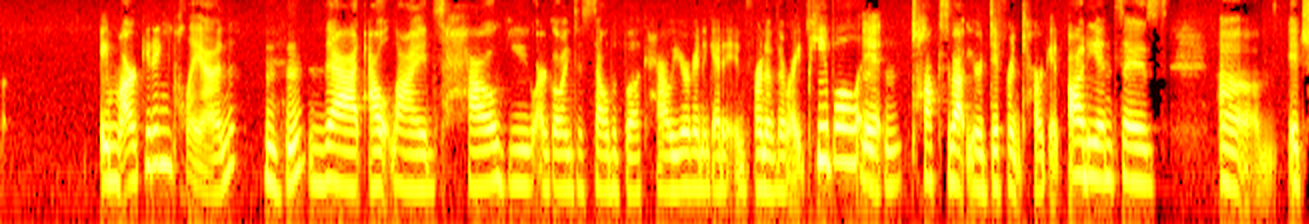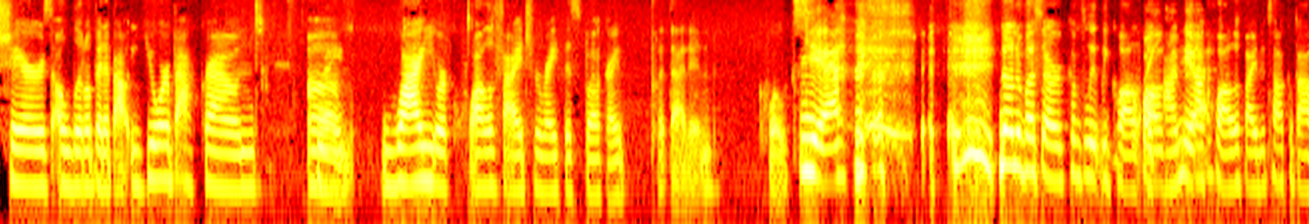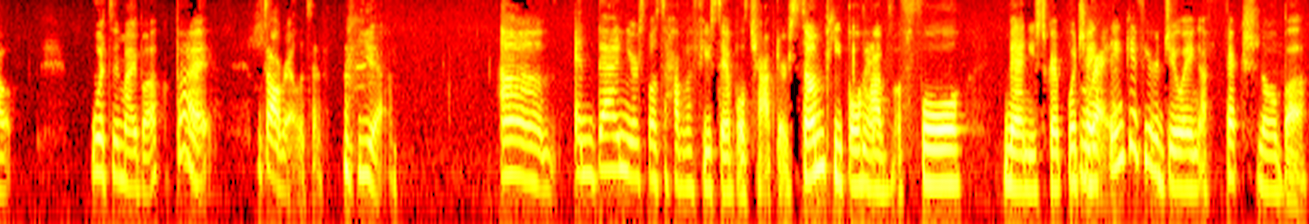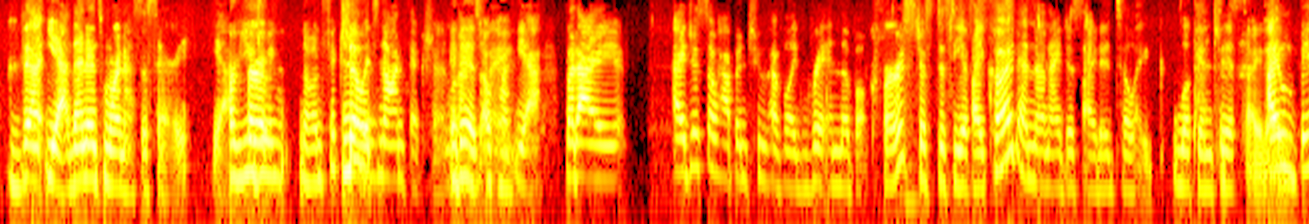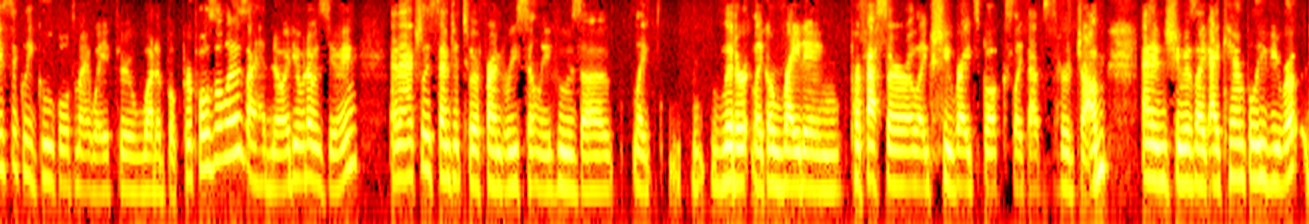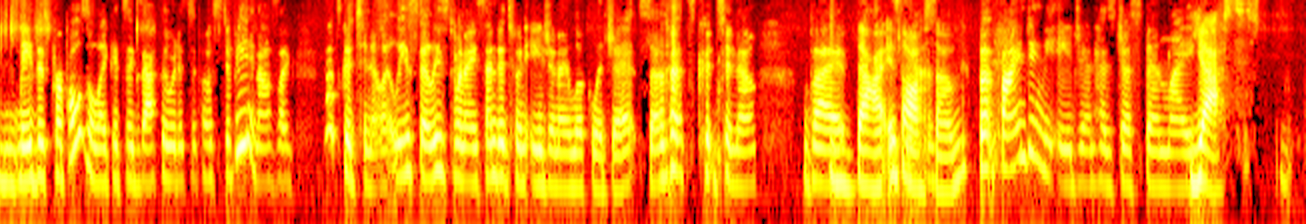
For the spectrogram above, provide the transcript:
a marketing plan Mm-hmm. that outlines how you are going to sell the book, how you're going to get it in front of the right people. It Mhm. talks about your different target audiences. Um, it shares a little bit about your background, um, Right. Why you're qualified to write this book. I put that in quotes. Yeah. None of us are completely qualified. Qual- I'm yeah. not qualified to talk about what's in my book, but Right. it's all relative. yeah. Um, and then you're supposed to have a few sample chapters. Some people Right. have a full manuscript, which I think if you're doing a fictional book, That yeah, then it's more necessary. Yeah. are you For- doing nonfiction? No, it's nonfiction. It I'm is, doing. okay. Yeah, but I, I just so happened to have like written the book first, just to see if I could, and then I decided to like look into. exciting. I basically Googled my way through what a book proposal is. I had no idea what I was doing, and I actually sent it to a friend recently who's a like liter like a writing professor. Like she writes books, like that's her job. And she was like, "I can't believe you wrote made this proposal. Like it's exactly what it's supposed to be." And I was like, "That's good to know. At least, at least when I send it to an agent, I look legit. So that's good to know." But that is Yeah. awesome. but finding the agent has just been like Yes.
